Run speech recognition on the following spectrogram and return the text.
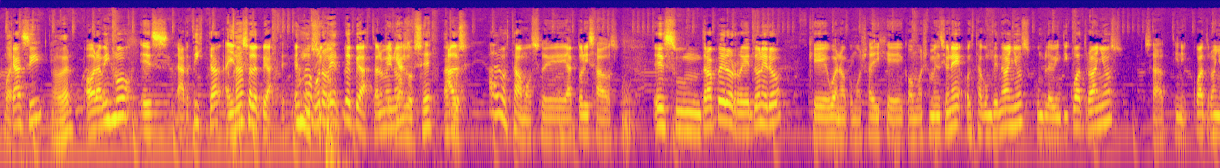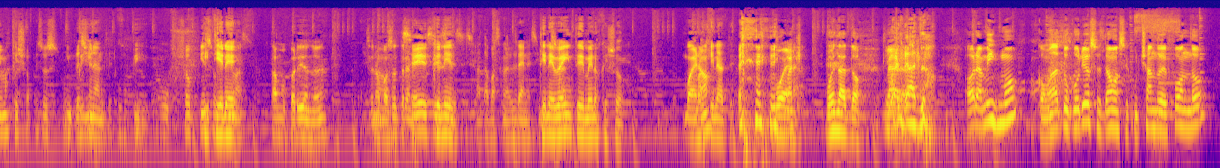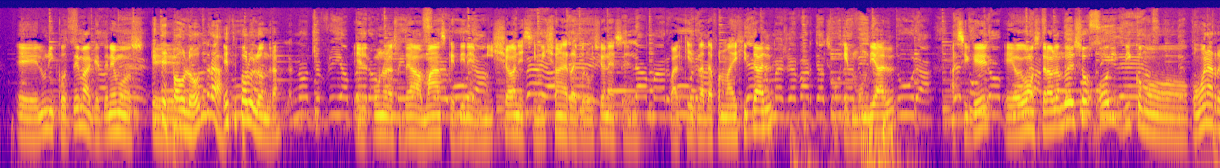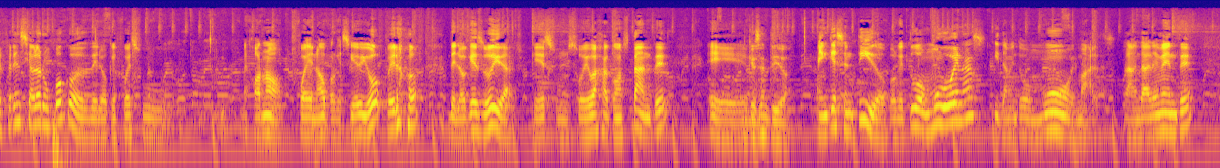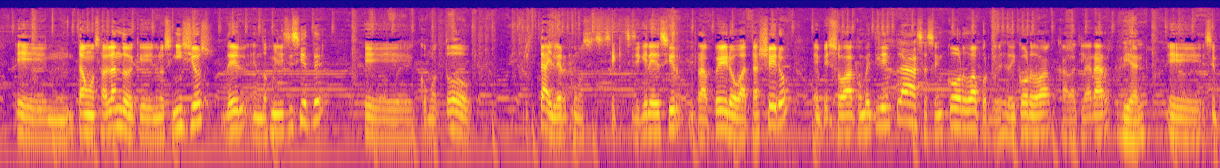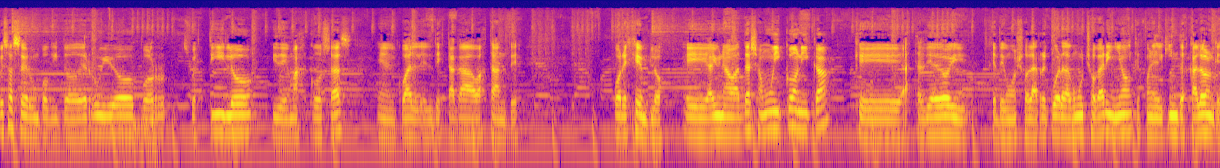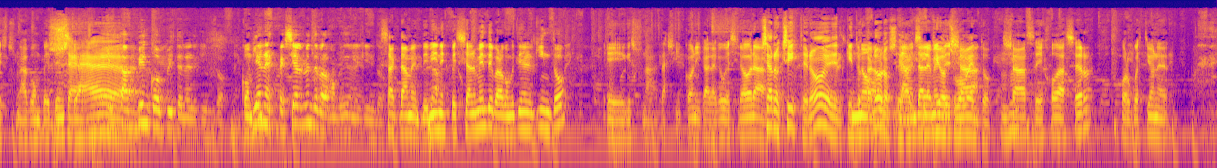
Bueno, Casi. A ver. Ahora mismo es artista. Ahí Ah. no le pegaste. Es Ah, músico. bueno, bien. Le pegaste al menos. que algo sé, algo sé. algo estamos eh, actualizados. Es un trapero, reggaetonero. Que bueno, como ya dije, como ya mencioné, hoy está cumpliendo años. Cumple 24 años. O sea, tiene 4 años más que yo. Eso es impresionante. Uf, yo pienso tiene- que más. Estamos perdiendo, ¿eh? Se nos No, pasó el tren. Sí, sí, Qué sí, se me está pasando el tren. Tiene impresionante. 20 menos que yo. Bueno. Imagínate. Bueno, buen dato. Claro. Ahora mismo, como dato curioso, estamos escuchando de fondo eh, el único tema que tenemos. ¿Este eh, es Pablo Londra? Este es Pablo Londra. El- uno de los temas más que tiene millones y millones de reproducciones en cualquier plataforma digital. Es un hit mundial. Así que eh, hoy vamos a estar hablando de eso. Hoy vi como, como buena referencia hablar un poco de lo que fue su. Mejor no, fue no, porque sigue vivo, pero de lo que es su vida, que es un sube baja constante. Eh, ¿En qué sentido? ¿En qué sentido? Porque tuvo muy buenas y también tuvo muy malas, lamentablemente. Eh, estamos hablando de que en los inicios de él, en 2017, eh, como todo freestyler, como si se, si se quiere decir, rapero, batallero, empezó a competir en plazas en Córdoba, porque desde Córdoba, cabe aclarar, Bien. eh, se empezó a hacer un poquito de ruido por su estilo y demás cosas en el cual él destacaba bastante. Por ejemplo, eh, hay una batalla muy icónica que hasta el día de hoy, gente como yo la recuerda con mucho cariño, que fue en el quinto escalón, que es una competencia Él también compite en el quinto. Compite. Bien especialmente para competir en el quinto. exactamente, viene especialmente para competir en el quinto, eh, que es una batalla icónica la que voy a decir ahora. Ya no existe, ¿no? El quinto No, escalón, o sea, lamentablemente en ya, su momento. ya se dejó de hacer por cuestiones...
